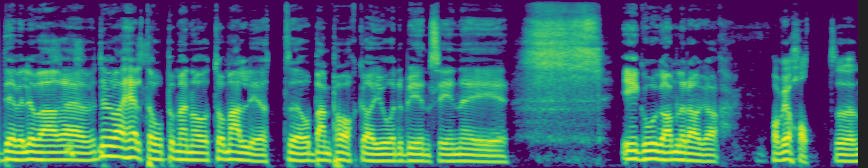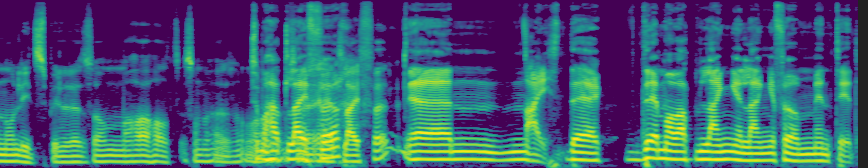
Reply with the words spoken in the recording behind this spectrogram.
det vil jo være Det vil være helt der oppe med når Tom Elliot og Ben Parker gjorde debuten sine i, i gode gamle dager. Har vi hatt uh, noen Leeds-spillere som har hatt Som, Som har hatt Leif før? Eh, nei, det, det må ha vært lenge, lenge før min tid.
